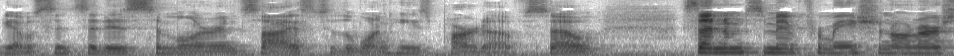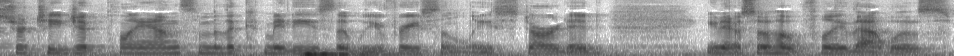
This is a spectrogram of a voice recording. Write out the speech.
you know, since it is similar in size to the one he's part of. So send him some information on our strategic plan, some of the committees that we've recently started, you know, so hopefully that was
